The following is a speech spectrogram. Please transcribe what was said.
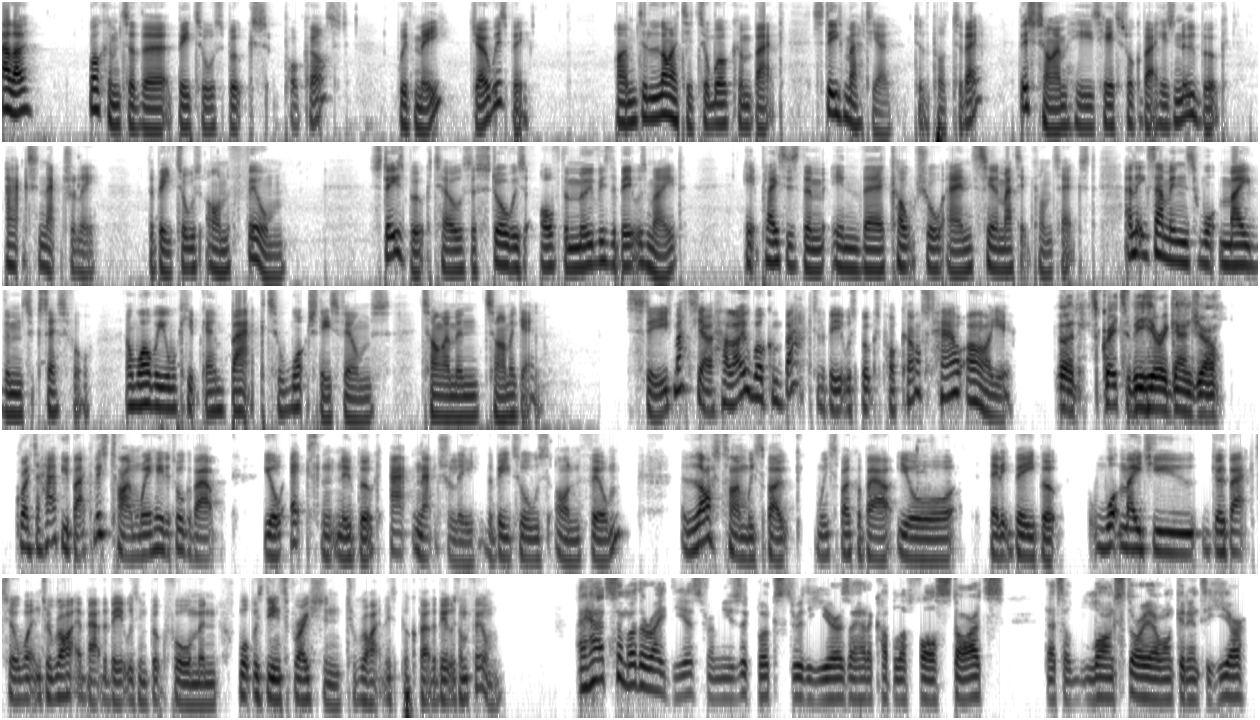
Hello, welcome to the Beatles Books podcast with me, Joe Wisby. I'm delighted to welcome back Steve Matteo to the pod today. This time he's here to talk about his new book, Act Naturally The Beatles on Film. Steve's book tells the stories of the movies the Beatles made, it places them in their cultural and cinematic context, and examines what made them successful and why we all keep going back to watch these films time and time again. Steve Matteo, hello, welcome back to the Beatles Books podcast. How are you? Good. It's great to be here again, Joe. Great to have you back. This time we're here to talk about your excellent new book, Act Naturally The Beatles on Film. Last time we spoke, we spoke about your Let It Be book. What made you go back to wanting to write about the Beatles in book form, and what was the inspiration to write this book about the Beatles on film? I had some other ideas from music books through the years. I had a couple of false starts. That's a long story I won't get into here.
